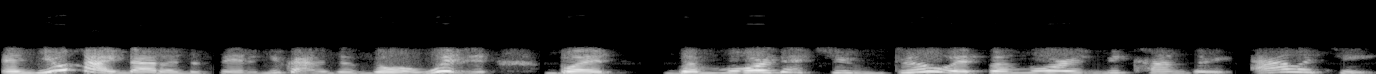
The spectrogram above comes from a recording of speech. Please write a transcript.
And you might not understand it. You kind of just going with it. But the more that you do it, the more it becomes a reality.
